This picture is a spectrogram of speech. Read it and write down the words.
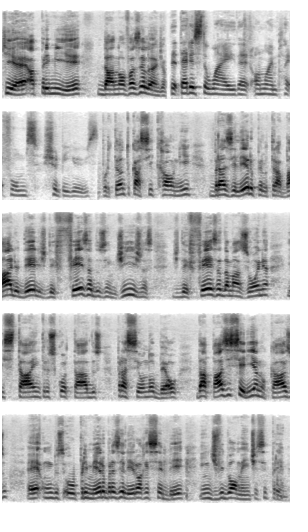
que é a Premier da Nova Zelândia. That that is the way that online platforms should be used. Portanto, cacique Raoni, brasileiro pelo trabalho dele de defesa dos indígenas, de defesa da Amazônia, está entre os cotados para ser o Nobel da Paz e seria, no caso, é, um dos, o primeiro brasileiro a receber individualmente esse prêmio.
